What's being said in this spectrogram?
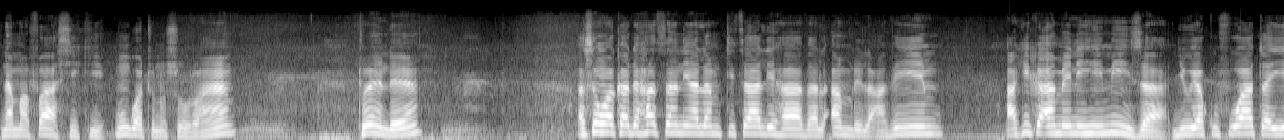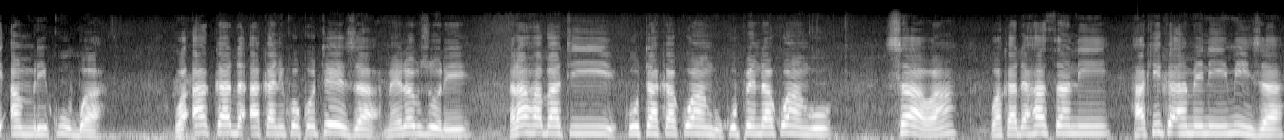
na mafasiki. Mungu atunusuru eh? Twende asema, wakad hathani ala mtithali hadha lamri ladhim hakika amenihimiza juu ya kufuata hii amri kubwa wa akad, akanikokoteza, maelewa vizuri. Rahabati, kutaka kwangu, kupenda kwangu, sawa. Wakad hathani, hakika ameniimiza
